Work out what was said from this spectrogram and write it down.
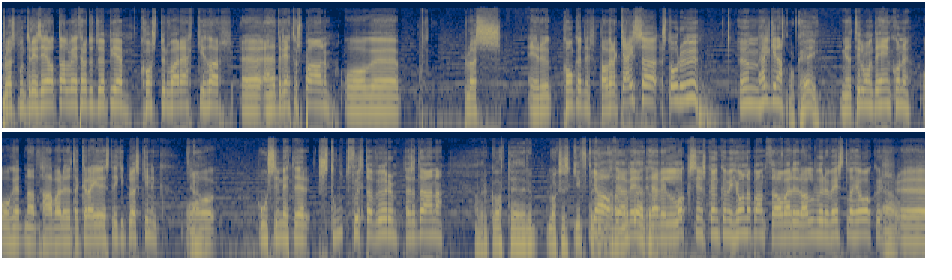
Blöss.is er á Dalvegi 32B kostur var ekki þar uh, en þetta er rétt á spaðanum og uh, Blöss eru kongarnir. Þá verið að gæsa stóru U um helgina. Ok, mína tilvonandi eiginkonu og hérna, það var auðvitað græðist ekki blösskynning og húsið mitt er stútfullt af vörum þessa dagana. Það verður gott þegar þeir eru loksins gift og Já, geta fara að þegar nota við, þetta. þegar við loksins göngum í hjónaband þá verður alvöru veistla hjá okkur. Uh,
